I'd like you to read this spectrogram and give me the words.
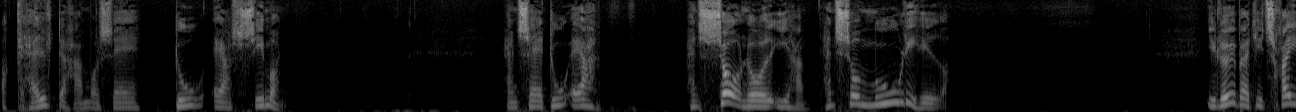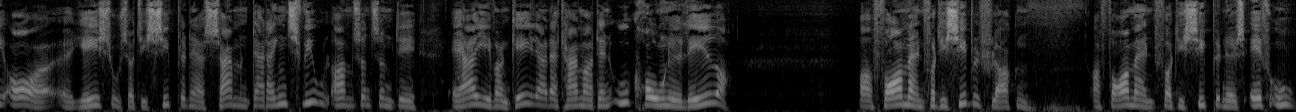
og kaldte ham og sagde, du er Simon. Han sagde, du er. Han så noget i ham. Han så muligheder. I løbet af de tre år, øh, Jesus og disciplene er sammen, der er der ingen tvivl om, sådan som det er i evangeliet, at han var den ukronede leder og formand for discipleflokken og formand for disciplenes FU,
